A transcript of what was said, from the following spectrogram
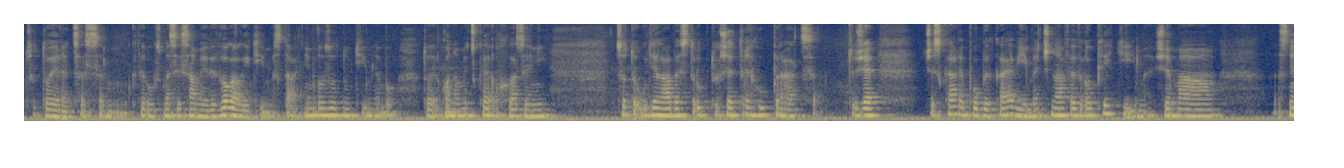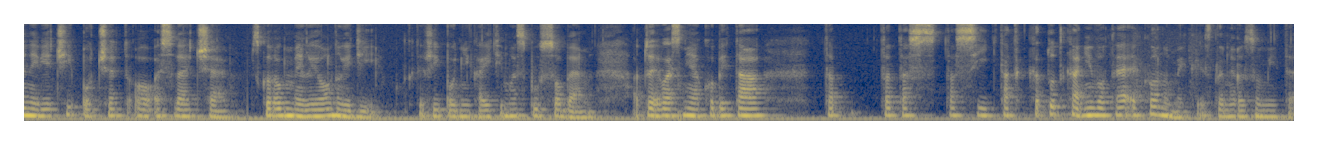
co to je recese, kterou jsme si sami vyvolali tím státním rozhodnutím nebo to ekonomické ochlazení, co to udělá ve struktuře trhu práce. Protože Česká republika je výjimečná v Evropě tím, že má vlastně největší počet OSVČ, skoro milion lidí, kteří podnikají tímhle způsobem. A to je vlastně jakoby ta, ta, ta, ta, ta síť, ta, to tkanivo té ekonomiky, jestli mi rozumíte.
